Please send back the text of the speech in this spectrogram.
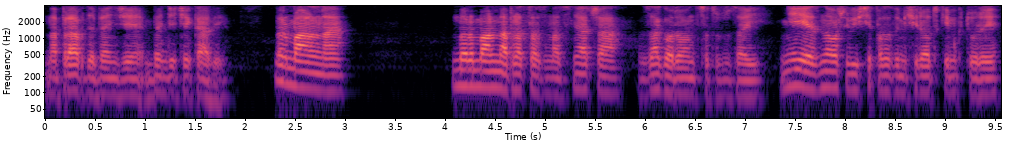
naprawdę będzie, będzie ciekawiej. Normalna, normalna praca wzmacniacza, za gorąco to tutaj nie jest, no oczywiście poza tym środkiem, który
